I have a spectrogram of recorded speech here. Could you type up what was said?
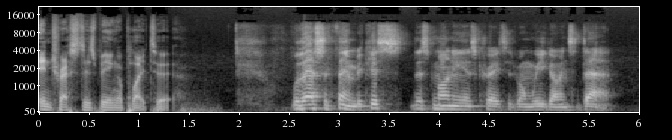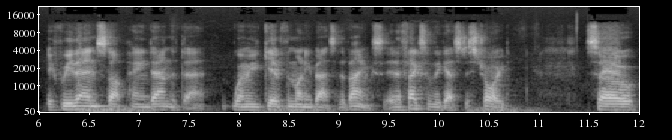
interest is being applied to it? Well, that's the thing. Because this money is created when we go into debt, if we then start paying down the debt, when we give the money back to the banks, it effectively gets destroyed. So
